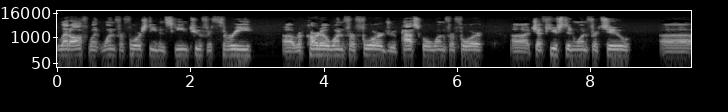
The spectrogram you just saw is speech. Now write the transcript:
led off, went one for four. Steven Skeen, two for three. Uh, Ricardo, one for four. Drew Pascal, one for four. Uh, Jeff Houston, one for two. Uh,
